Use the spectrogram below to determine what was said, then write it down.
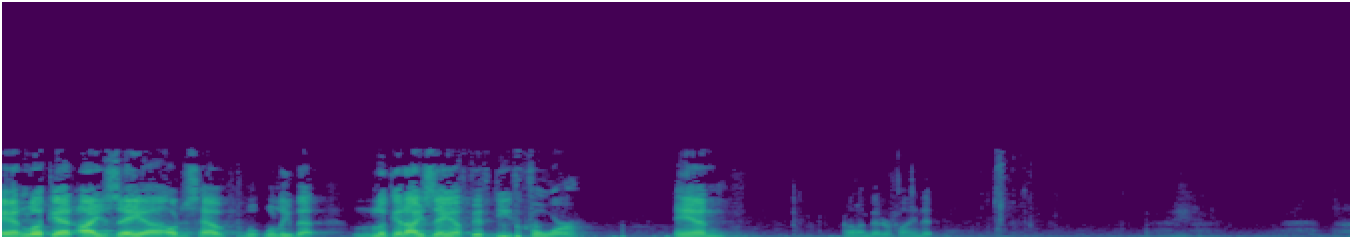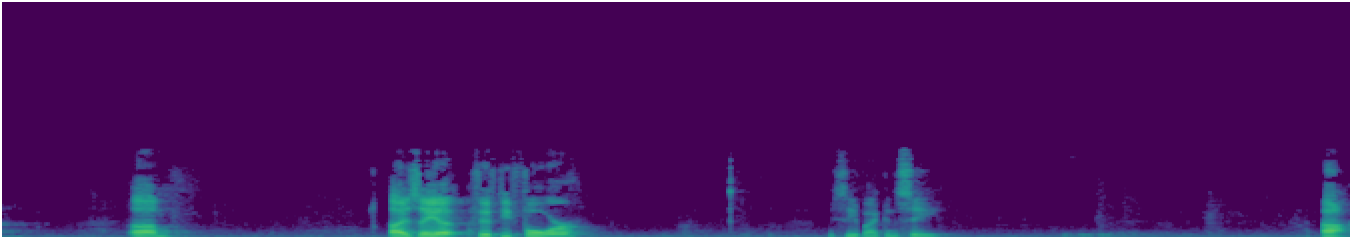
and look at Isaiah. I'll just have, we'll, leave that. Look at Isaiah 54 and, well, I better find it. Um, Isaiah 54. Let me see if I can see. Ah.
